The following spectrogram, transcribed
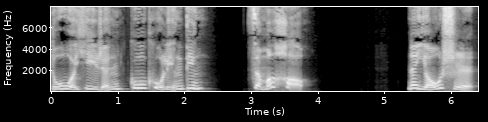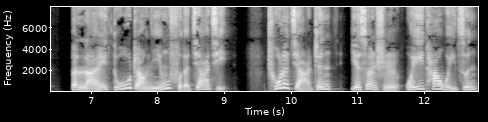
独我一人孤苦伶仃，怎么好？那尤氏本来独掌宁府的家计，除了贾珍，也算是唯他为尊，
